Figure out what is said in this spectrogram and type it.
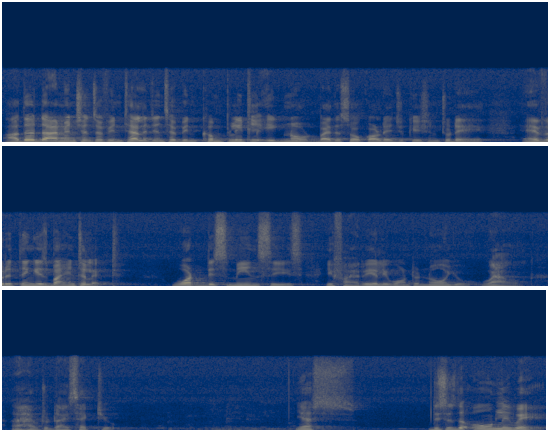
other dimensions of intelligence have been completely ignored by the so-called education today. Everything is by intellect. What this means is, if I really want to know you well, I have to dissect you. Yes, this is the only way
